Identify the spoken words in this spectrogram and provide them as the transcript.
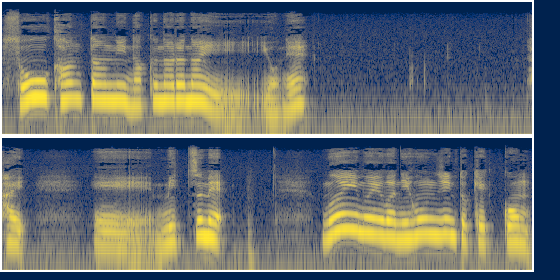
そう簡単になくならないよね。はい。えー、3つ目。ムイムイは日本人と結婚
